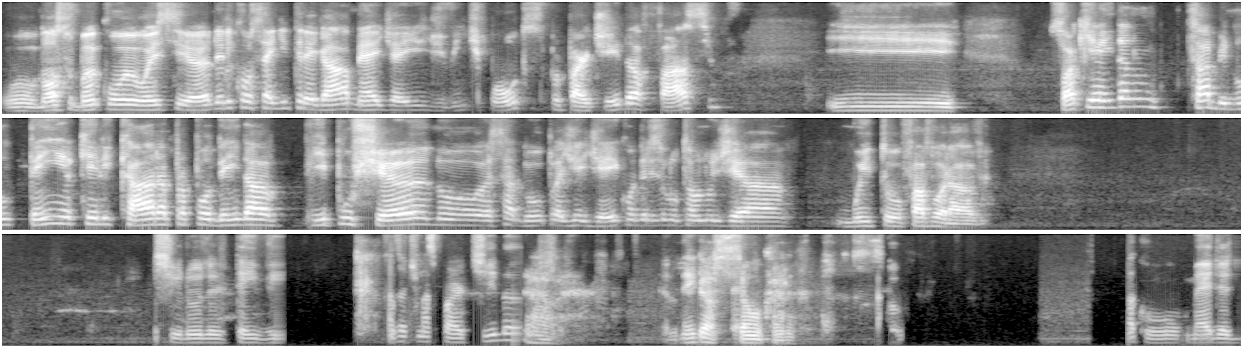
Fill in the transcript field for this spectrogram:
O nosso banco esse ano ele consegue entregar a média aí de 20 pontos por partida, fácil. E só que ainda não, sabe, não tem aquele cara para poder ainda ir puxando essa dupla JJ quando eles lutam no dia muito favorável. Schroeder tem visto as últimas partidas. Ah, negação, cara. Com média de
